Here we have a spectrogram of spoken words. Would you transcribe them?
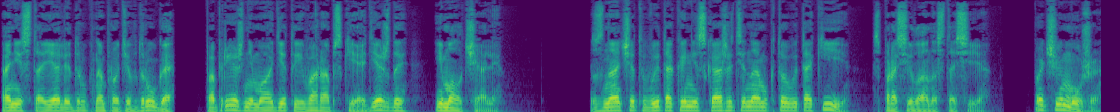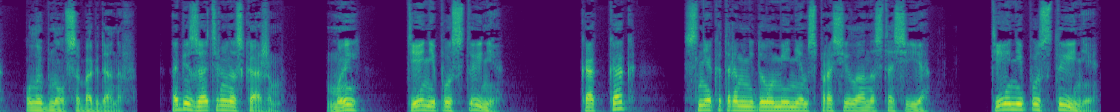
Они стояли друг напротив друга, по-прежнему одетые в арабские одежды, и молчали. «Значит, вы так и не скажете нам, кто вы такие?» — спросила Анастасия. «Почему же?» — улыбнулся Богданов. Обязательно скажем. Мы — тени пустыни. Как-как? С некоторым недоумением спросила Анастасия. Тени пустыни,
